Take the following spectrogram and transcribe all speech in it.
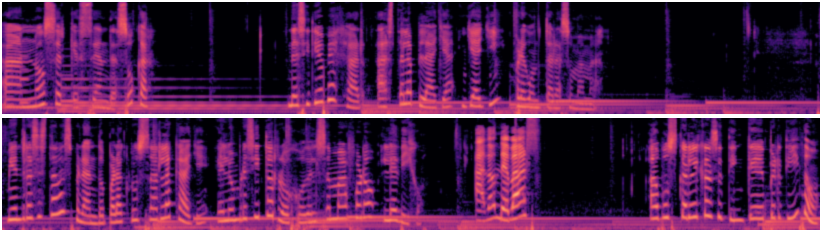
a no ser que sean de azúcar decidió viajar hasta la playa y allí preguntar a su mamá. Mientras estaba esperando para cruzar la calle, el hombrecito rojo del semáforo le dijo, ¿A dónde vas? A buscar el calcetín que he perdido.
